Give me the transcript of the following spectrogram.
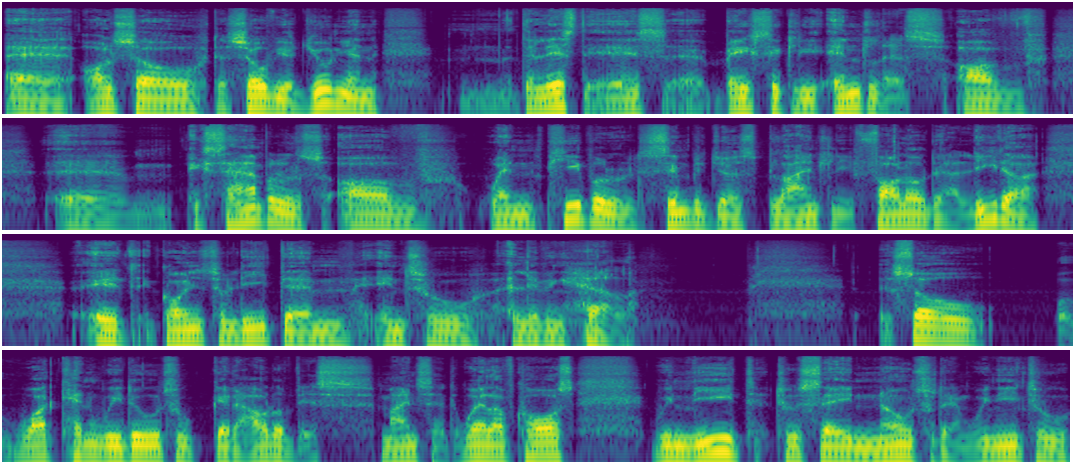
uh, also the Soviet Union. The list is uh, basically endless of um, examples of when people simply just blindly follow their leader, it's going to lead them into a living hell. So, what can we do to get out of this mindset? Well, of course, we need to say no to them. We need to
